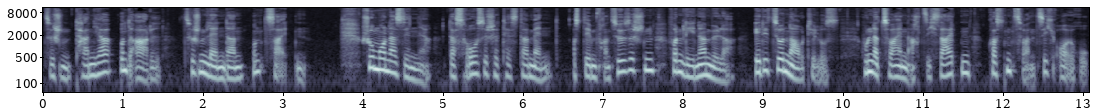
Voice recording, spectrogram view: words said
zwischen Tanja und Adel, zwischen Ländern und Zeiten. Shumona Sinja, Das russische Testament, aus dem Französischen von Lena Müller, Edition Nautilus, 182 Seiten, kosten 20 Euro.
